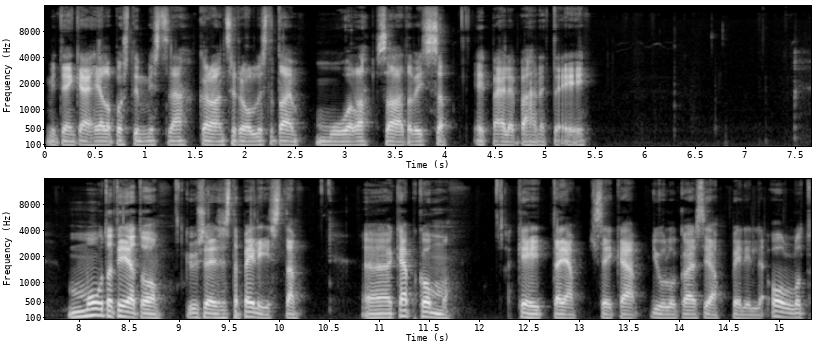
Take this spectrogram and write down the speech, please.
mitenkään helposti mistä Crunchyrollista tai muualla saatavissa. Epäilen vähän, että ei. Muuta tietoa kyseisestä pelistä. Capcom kehittäjä sekä julkaisija pelille ollut.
